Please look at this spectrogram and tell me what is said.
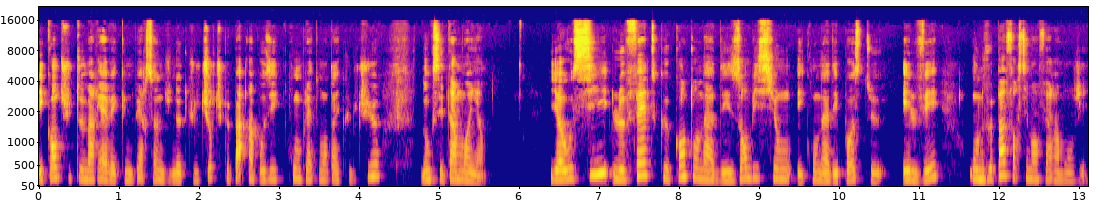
Et quand tu te maries avec une personne d'une autre culture, tu ne peux pas imposer complètement ta culture. Donc, c'est un moyen. Il y a aussi le fait que quand on a des ambitions et qu'on a des postes élevés, on ne veut pas forcément faire à manger.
